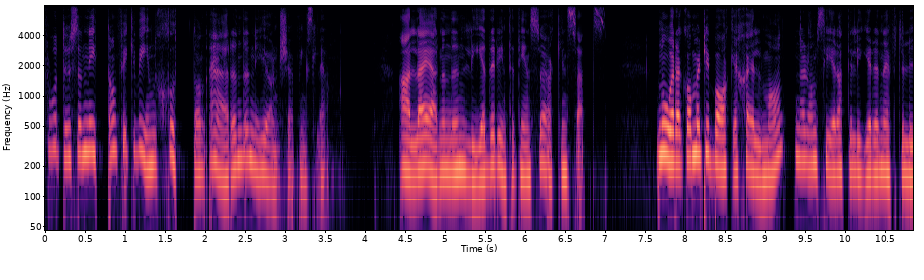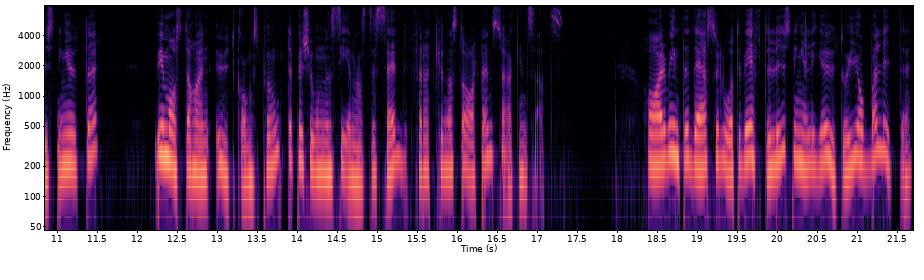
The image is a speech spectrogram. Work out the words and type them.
2019 fick vi in 17 ärenden i Jönköpings län. Alla ärenden leder inte till en sökinsats. Några kommer tillbaka självmant när de ser att det ligger en efterlysning ute. Vi måste ha en utgångspunkt där personen senast är sedd för att kunna starta en sökinsats. Har vi inte det så låter vi efterlysningen ligga ute och jobba lite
